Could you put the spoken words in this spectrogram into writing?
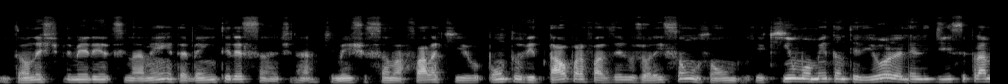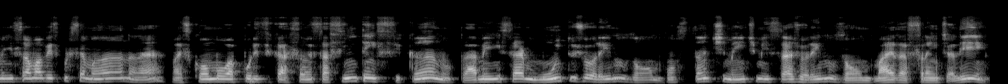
Então, neste primeiro ensinamento é bem interessante, né? Que Meishu Sama fala que o ponto vital para fazer o jorei são os ombros. E que em um momento anterior ele, ele disse para ministrar uma vez por semana, né? Mas como a purificação está se intensificando, para ministrar muito jorei nos ombros, constantemente ministrar jorei nos ombros. Mais à frente ali,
